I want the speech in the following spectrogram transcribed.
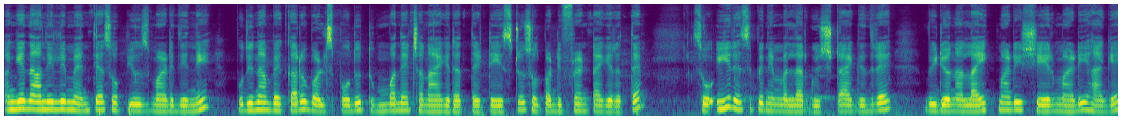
ಹಂಗೆ ನಾನಿಲ್ಲಿ ಮೆಂತ್ಯ ಸೊಪ್ಪು ಯೂಸ್ ಮಾಡಿದ್ದೀನಿ. ಪುದೀನ ಬೇಕಾದ್ರೂ ಬಳಸ್ಬೋದು. ತುಂಬಾ ಚೆನ್ನಾಗಿರುತ್ತೆ ಟೇಸ್ಟು ಸ್ವಲ್ಪ ಡಿಫ್ರೆಂಟ್ ಆಗಿರುತ್ತೆ. ಸೊ ಈ ರೆಸಿಪಿ ನಿಮ್ಮೆಲ್ಲರಿಗೂ ಇಷ್ಟ ಆಗಿದ್ದರೆ ವಿಡಿಯೋನ ಲೈಕ್ ಮಾಡಿ ಶೇರ್ ಮಾಡಿ, ಹಾಗೆ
